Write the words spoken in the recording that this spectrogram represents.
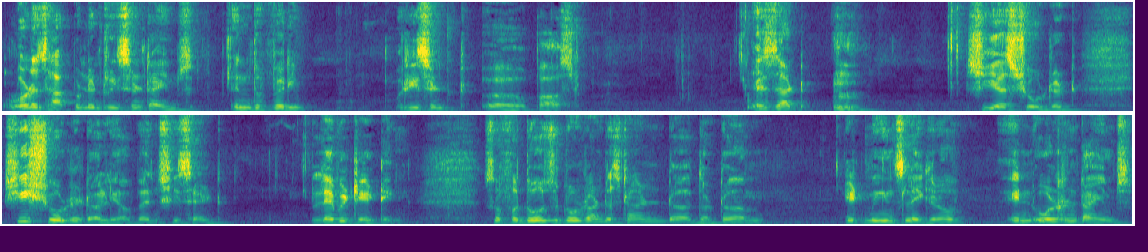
what has happened in recent times in the very recent uh, past is that she has showed it. She showed it earlier when she said levitating. So, for those who don't understand uh, the term, it means like you know in olden times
